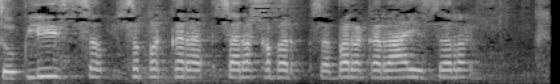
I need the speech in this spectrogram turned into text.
so please सब सब कर सर खबर सबर कराए सर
